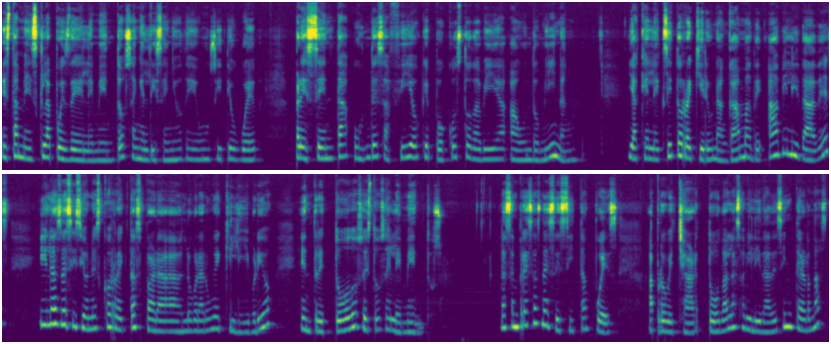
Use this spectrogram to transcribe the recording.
Esta mezcla pues de elementos en el diseño de un sitio web presenta un desafío que pocos todavía aún dominan, ya que el éxito requiere una gama de habilidades y las decisiones correctas para lograr un equilibrio entre todos estos elementos. Las empresas necesitan pues aprovechar todas las habilidades internas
